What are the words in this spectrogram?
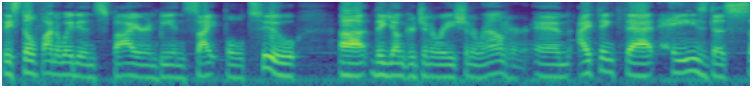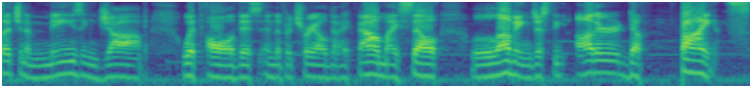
they still find a way to inspire and be insightful to uh, the younger generation around her. And I think that Hayes does such an amazing job with all of this and the portrayal that I found myself loving just the utter defiance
